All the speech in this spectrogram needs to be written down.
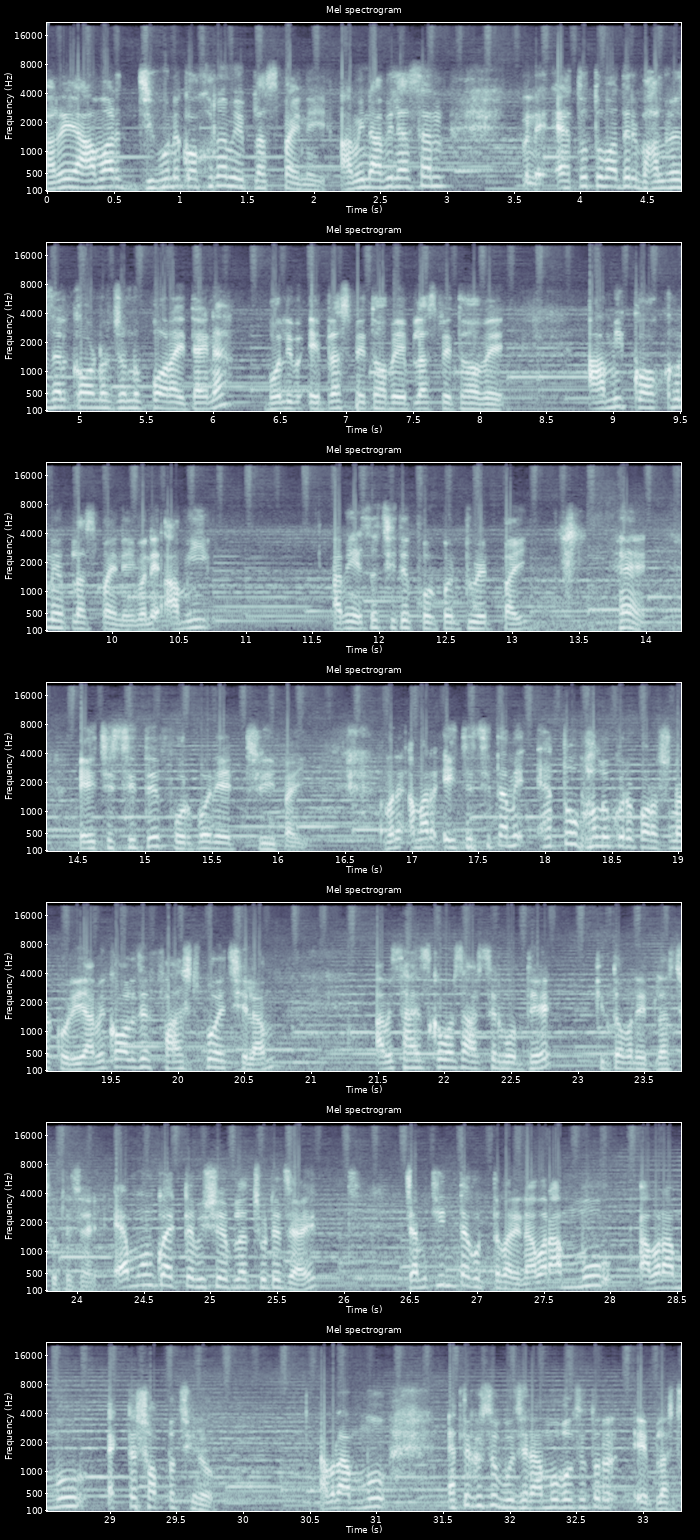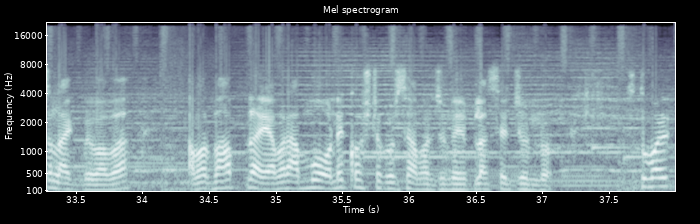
আরে, আমার জীবনে কখনো আমি প্লাস পাই নাই আমি নাবিল হাসান মানে এত তোমাদের ভালো রেজাল্ট করানোর জন্য পড়াই, তাই না? বলি এ প্লাস পেতে হবে এ প্লাস পেতে হবে। আমি কখনো এ প্লাস পাই নাই মানে আমি আমি এসএসসি তে ফোর পয়েন্ট টু এইট পাই। হ্যাঁ এইচএসসি তে ফোর পয়েন্ট এইট থ্রি পাই। মানে আমার এইচএসসি তে আমি এত ভালো করে পড়াশোনা করি। আমি কলেজের ফার্স্ট বয় ছিলাম। আমি সায়েন্স কমার্স আর্টস এর মধ্যে, কিন্তু আমার এ প্লাস ছুটে যায়। এমন কয়েকটা বিষয় এ প্লাস ছুটে যায় যে আমি চিন্তা করতে পারি না। আমার আম্মু আমার আম্মু একটা স্বপ্ন ছিল। আমার আম্মু এত কিছু বুঝে না। আম্মু বলছে, তোর এ প্লাসটা লাগবে বাবা। আমার ভাব নাই। আমার আম্মু অনেক কষ্ট করছে আমার জন্য এ প্লাসের জন্য। তোমার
